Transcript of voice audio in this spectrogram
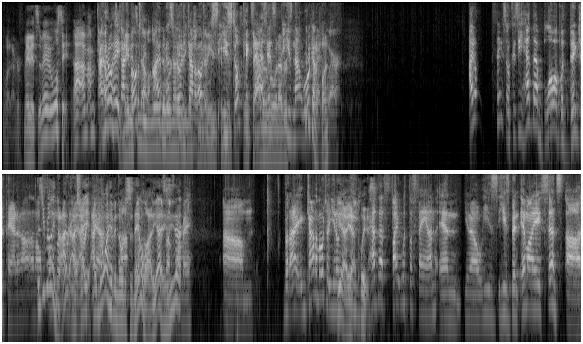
whatever. Maybe it's maybe we'll see. I, I'm, I'm I you hope know, hey, maybe it's Tanimoto. somebody really I that we're not Koji even mentioning Kanemoto. that we He's, he still kicks ass. or whatever. He's not working kinda fun. anywhere. I don't think so because he had that blow up with Big Japan. And, I- and Is he really not? I- I- I know. I haven't noticed his name a lot. Yeah, is he not- me. Um, but I Kanemoto, you know, Yeah, he, yeah, please. had that fight with the fan, and you know he's he's been MIA since. Uh,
